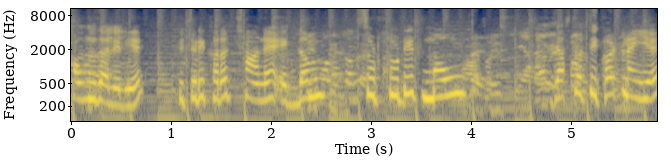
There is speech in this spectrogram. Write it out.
खाऊन झालेली आहे. खिचडी खरंच छान आहे एकदम सुटसुटीत मऊ जास्त तिखट नाहीये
